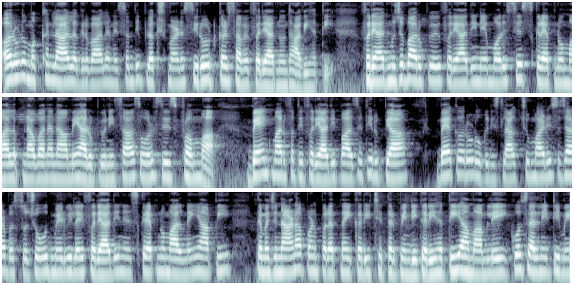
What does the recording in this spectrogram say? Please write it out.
અરુણ મક્ખનલાલ અગ્રવાલ અને સંદીપ લક્ષ્મણ સિરોડકર સામે ફરિયાદ નોંધાવી હતી. ફરિયાદ મુજબ આરોપીઓએ ફરિયાદીને મોરિસિસ સ્ક્રેપનો માલ અપનાવવાના નામે આરોપીઓની સાસ ઓવરસીઝ ફર્મમાં બેંક મારફતે ફરિયાદી પાસેથી રૂપિયા બે કરોડ ઓગણીસ લાખ ચુમ્માળીસ હજાર બસો ચૌદ મેળવી લઈ ફરિયાદીને સ્ક્રેપનો માલ નહીં આપી તેમજ નાણાં પણ પરત નહીં કરી છેતરપિંડી કરી હતી. આ મામલે ઇકોસેલની ટીમે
